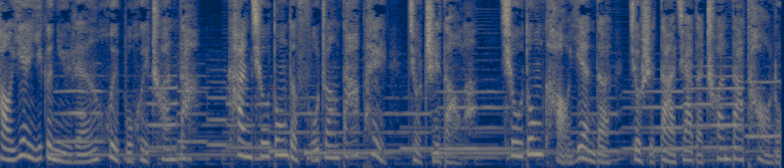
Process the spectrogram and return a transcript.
考验一个女人会不会穿搭，看秋冬的服装搭配就知道了。秋冬考验的就是大家的穿搭套路，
